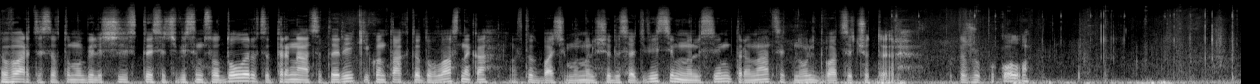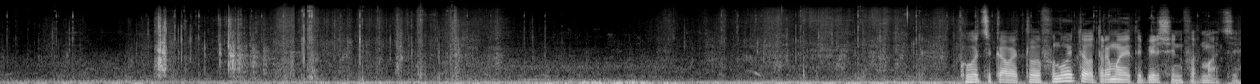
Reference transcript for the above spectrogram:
Вартість автомобіля 6800 доларів. Це 13 рік і контакти до власника. Ось тут бачимо 068 07 13 024. Покажу по колу. Кого цікавить, телефонуйте, отримаєте більше інформації.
